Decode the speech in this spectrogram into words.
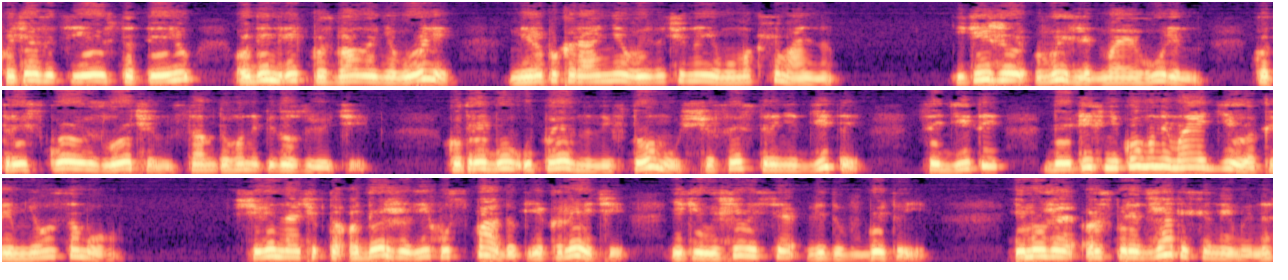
Хоча за цією статтею один рік позбавлення волі міра покарання визначена йому максимально. Який же вигляд має Гурін, котрий скоїв злочин, сам того не підозрюючи, котрий був упевнений в тому, що сестрині діти це діти, до яких нікому немає діла, крім нього самого, що він начебто одержав їх у спадок, як речі, які лишилися від вбитої, і може розпоряджатися ними на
